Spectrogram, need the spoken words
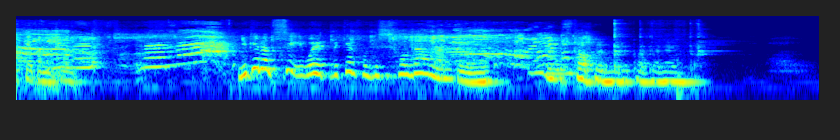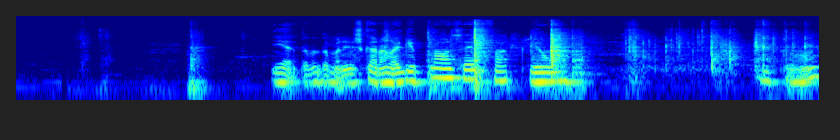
Oke, teman-teman. You cannot see. Wait, be careful. This is fall down nanti. Iya, teman-teman. Ini sekarang lagi proses vacuum. Itu.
